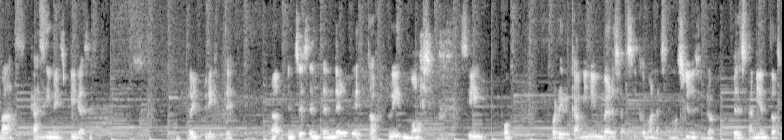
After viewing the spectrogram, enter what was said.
más, casi no inspiras, estoy triste, Entonces entender de estos ritmos, ¿sí? Por el camino inverso, así como las emociones y los pensamientos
